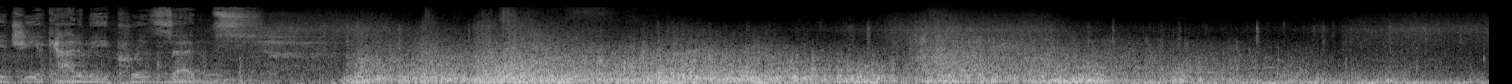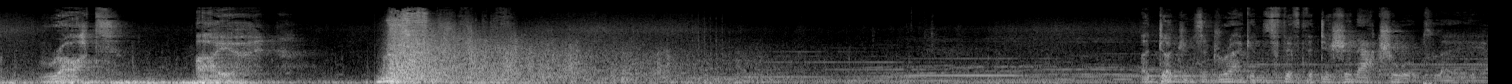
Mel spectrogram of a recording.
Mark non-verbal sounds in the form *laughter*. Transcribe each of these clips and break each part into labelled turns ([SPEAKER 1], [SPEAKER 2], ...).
[SPEAKER 1] RPG Academy presents. Wrought Iron. A Dungeons and Dragons 5th edition actual play.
